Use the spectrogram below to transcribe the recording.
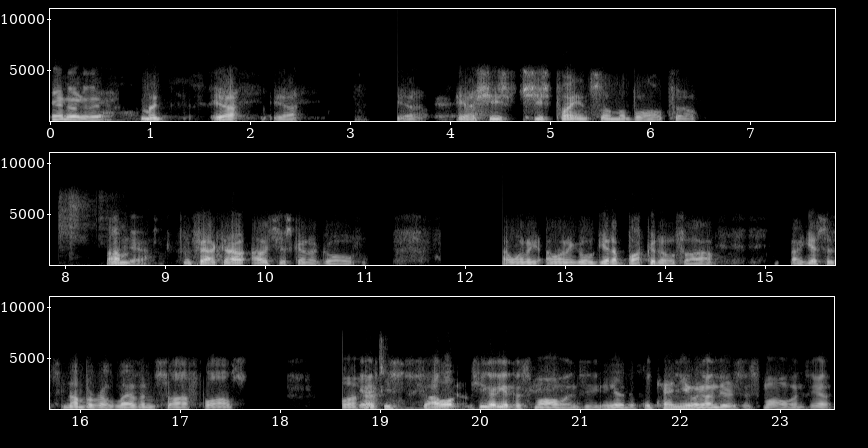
granddaughter there. My, yeah, yeah, yeah, yeah. She's she's playing summer ball too. Um, Yeah. in fact, I I was just gonna go. I want to I want to go get a bucket of. uh I guess it's number eleven softballs. for Yeah, her. she's, I won't, she got to get the small ones. You know, the, the 10 U and under is the small ones. Yep.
